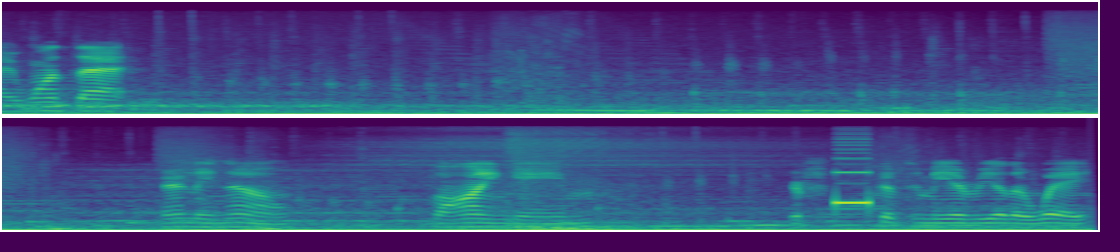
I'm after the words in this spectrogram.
I want that. Apparently no. Fine game. You're f up to me every other way.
